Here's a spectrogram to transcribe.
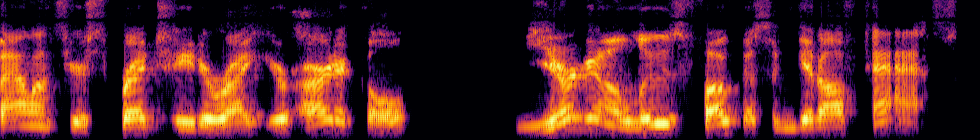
balance your spreadsheet or write your article, you're going to lose focus and get off task.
